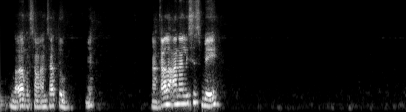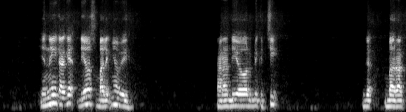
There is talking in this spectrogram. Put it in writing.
Enggak lah persamaan satu. Ya. Nah, kalau analisis B, ini kakek dia sebaliknya, B. Karena dia lebih kecil, berat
